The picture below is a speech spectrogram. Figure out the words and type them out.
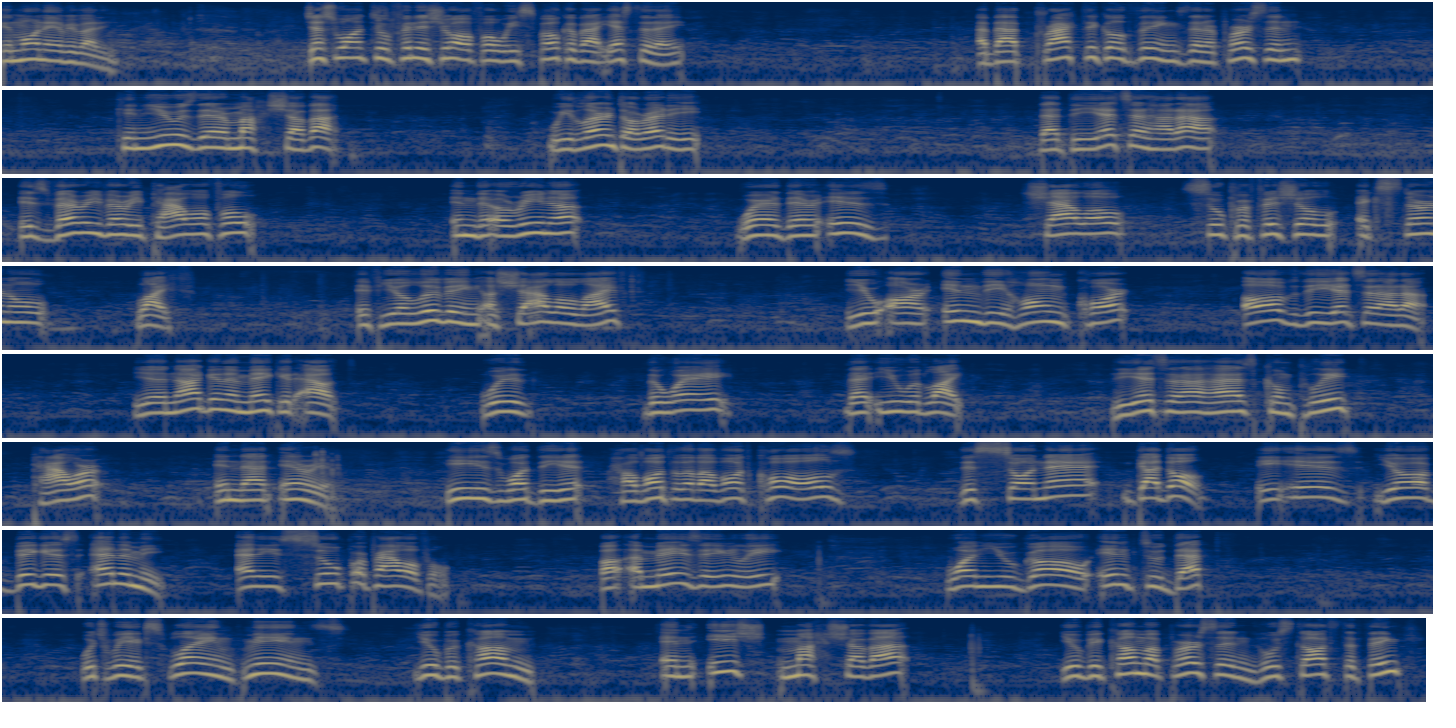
Good morning, everybody. Just want to finish off what we spoke about yesterday about practical things that a person can use their mahshava. We learned already that the Yetzer Hara is very, very powerful in the arena where there is shallow, superficial, external life. If you're living a shallow life, you are in the home court of the Yetzer Hara. You're not going to make it out with the way that you would like. The Yetzer Hara has complete power in that area. He is what the Chovot Levavot calls the Soneh Gadol. He is your biggest enemy and he's super powerful. But amazingly, when you go into depth, which we explained means you become an ish mahshava, you become a person who starts to think.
